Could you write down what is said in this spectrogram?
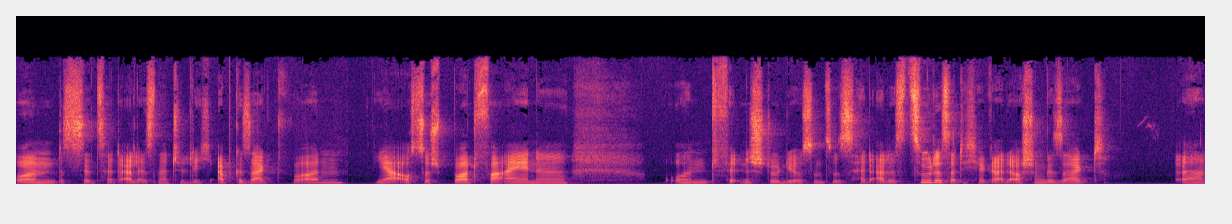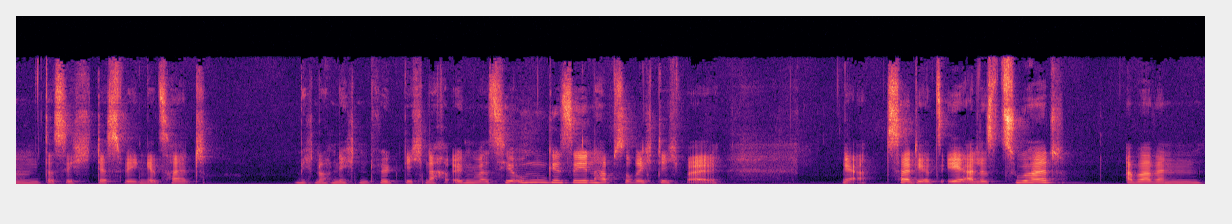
und das ist jetzt halt alles natürlich abgesagt worden. Ja, auch so Sportvereine und Fitnessstudios und so ist halt alles zu. Das hatte ich ja gerade auch schon gesagt, ähm, dass ich deswegen jetzt halt mich noch nicht wirklich nach irgendwas hier umgesehen habe, so richtig, weil ja, das halt jetzt eh alles zu hat. Aber wenn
